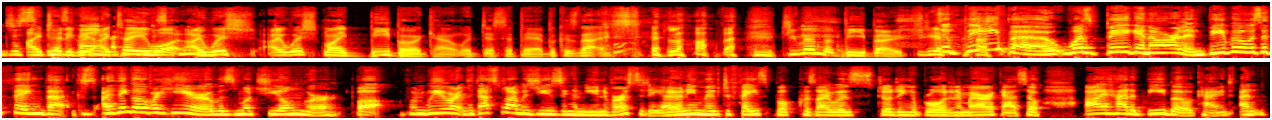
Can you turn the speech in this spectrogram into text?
just. I totally agree. I tell you what, I wish I wish my Bebo account would disappear because that is still up there. Do you remember Bebo? You So Bebo was big in Ireland. Bebo was a thing that because I think over here it was much younger. But when we were, that's what I was using in university. I only moved to Facebook because I was studying abroad in America. So I had a Bebo account, and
